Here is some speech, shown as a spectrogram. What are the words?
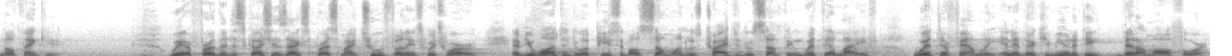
No, thank you. We had further discussions. I expressed my true feelings, which were if you want to do a piece about someone who's tried to do something with their life, with their family, and in their community, then I'm all for it.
